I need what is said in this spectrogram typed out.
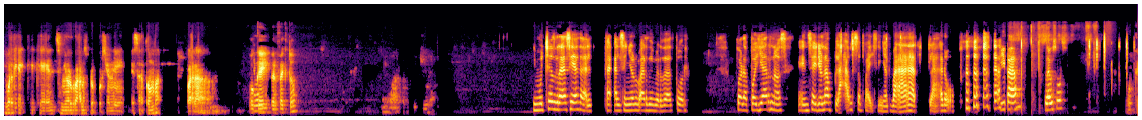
Igual que, que, que el señor Bar nos proporcione esa toma para... Ok, perfecto. Y muchas gracias al, al señor Bar, de verdad, por, por apoyarnos. En serio, un aplauso para el señor Bar, claro. Viva, aplausos. Ok,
